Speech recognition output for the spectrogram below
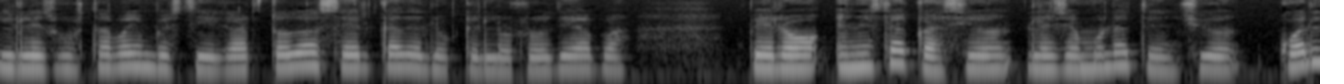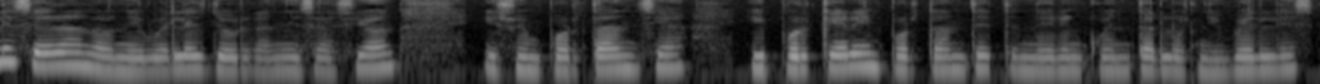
y les gustaba investigar todo acerca de lo que los rodeaba. Pero en esta ocasión les llamó la atención cuáles eran los niveles de organización y su importancia y por qué era importante tener en cuenta los niveles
